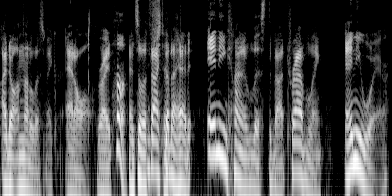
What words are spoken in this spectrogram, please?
I don't. I'm not a list maker at all, right? Huh, and so the fact that I had any kind of list about traveling anywhere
